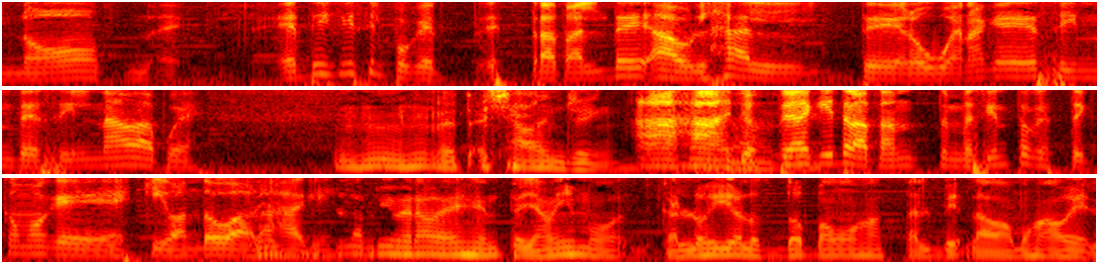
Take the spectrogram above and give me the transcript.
no... es difícil porque es tratar de hablar de lo buena que es sin decir nada, pues... Es, es challenging. Ajá, yo estoy aquí tratando, me siento que estoy como que esquivando balas aquí. Es la primera vez, gente. Ya mismo, Carlos y yo, los dos vamos a estar, la vamos a ver.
